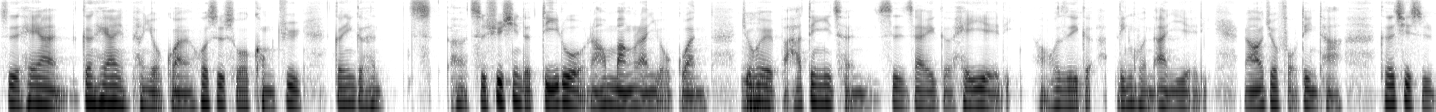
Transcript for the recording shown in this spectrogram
是黑暗，跟黑暗很有关，或是说恐惧跟一个很持呃持续性的低落，然后茫然有关，就会把它定义成是在一个黑夜里，啊或者一个灵魂暗夜里，然后就否定它。可是其实。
